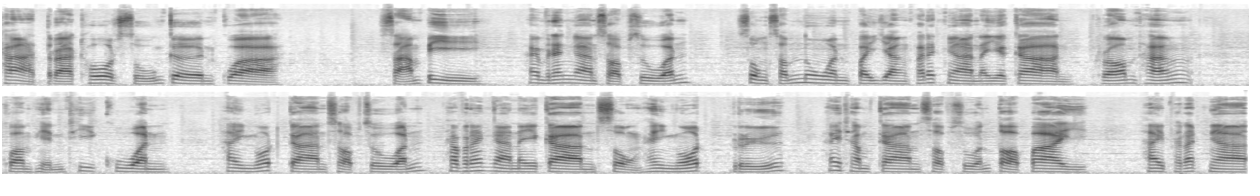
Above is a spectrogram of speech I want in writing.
ถ้าอัตราโทษสูงเกินกว่า 3 ปี ให้พนักงานสอบสวน ส่งสำนวนไปยังพนักงานอายการ พร้อมทั้งความเห็นที่ควรให้งดการสอบสวน ถ้าพนักงานอายการส่งให้งด หรือให้ทำการสอบสวนต่อไป ให้พนักงาน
